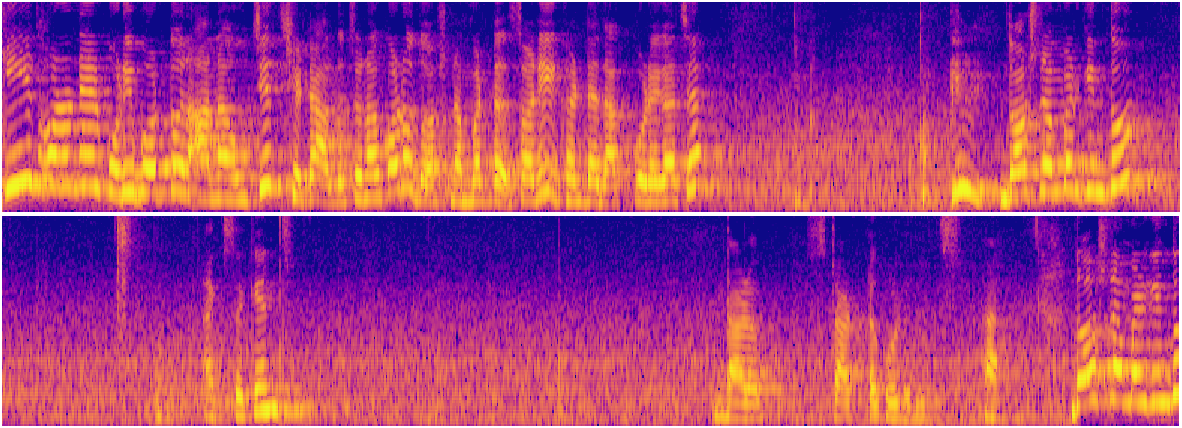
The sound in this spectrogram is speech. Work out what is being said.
কী ধরনের পরিবর্তন আনা উচিত সেটা আলোচনা করো। দশ নম্বরটা সরি এখানটা দাগ পড়ে গেছে। দশ নম্বর কিন্তু, এক সেকেন্ড। দাঁড়ো স্টার্টটা করে দিচ্ছি। হ্যাঁ দশ নম্বর কিন্তু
